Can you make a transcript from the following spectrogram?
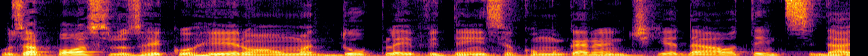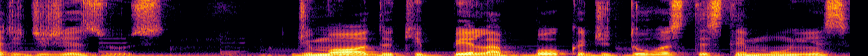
Os apóstolos recorreram a uma dupla evidência como garantia da autenticidade de Jesus, de modo que, pela boca de duas testemunhas,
